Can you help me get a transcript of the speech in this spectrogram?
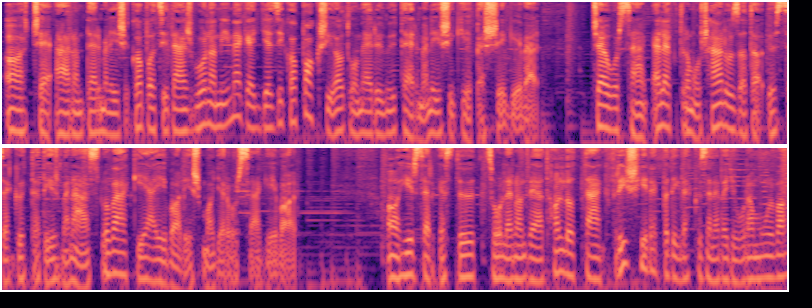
a cseh áramtermelési kapacitásból, ami megegyezik a Paksi atomerőmű termelési képességével. Csehország elektromos hálózata összeköttetésben áll Szlovákiáival és Magyarországéval. A hírszerkesztőt Szoller Andrát hallották, friss hírek pedig legközelebb egy óra múlva.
